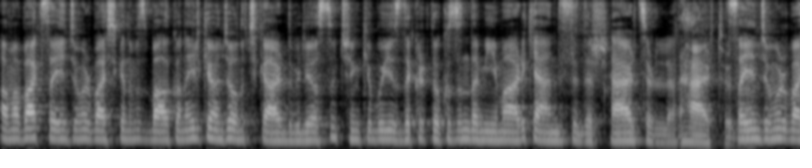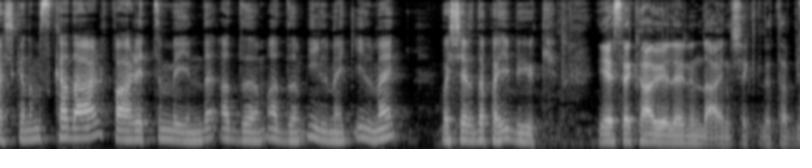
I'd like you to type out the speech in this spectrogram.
Ama bak Sayın Cumhurbaşkanımız balkona ilk önce onu çıkardı biliyorsun. Çünkü bu %49'un da mimarı kendisidir her türlü. Her türlü. Sayın Cumhurbaşkanımız kadar Fahrettin Bey'in de adım adım ilmek ilmek başarıda payı büyük. YSK üyelerinin de aynı şekilde tabii ki.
